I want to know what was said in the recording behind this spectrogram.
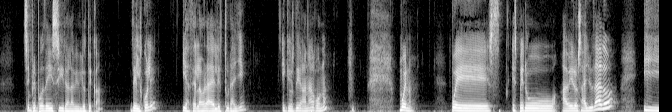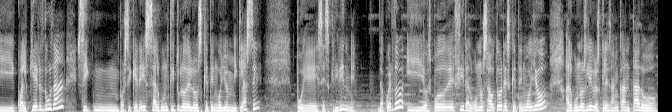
siempre podéis ir a la biblioteca del cole y hacer la hora de lectura allí y que os digan algo, ¿no? Bueno, pues espero haberos ayudado y cualquier duda, si, mm, por si queréis algún título de los que tengo yo en mi clase, pues escribidme. ¿De acuerdo? Y os puedo decir algunos autores que tengo yo, algunos libros que les han cantado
